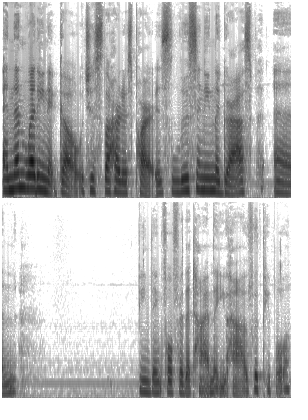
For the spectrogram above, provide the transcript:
and then letting it go, which is the hardest part, is loosening the grasp and being thankful for the time that you have with people.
